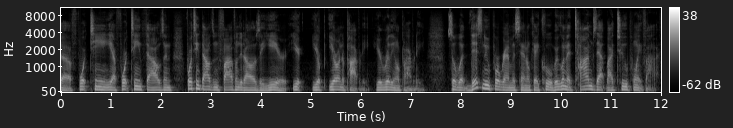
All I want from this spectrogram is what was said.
uh, fourteen, yeah, fourteen thousand, fourteen thousand five hundred dollars a year, you're you're you're on the poverty. You're really on poverty. So what this new program is saying, okay, cool, we're going to times that by two point five.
